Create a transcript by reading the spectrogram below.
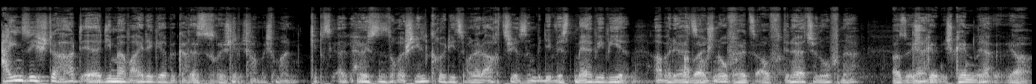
Einsichten hat, äh, die man weitergeben kann. Das ist richtig. Gibt, komm, ich meine, gibt's äh, höchstens noch eine Schildkröte, die 280 ist, und die wisst mehr wie wir. Aber der hört auch schon auf. hört's auf. Den hört schon auf, ne? Also ich Ja. kenne, ich kenn, ja. Ja.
